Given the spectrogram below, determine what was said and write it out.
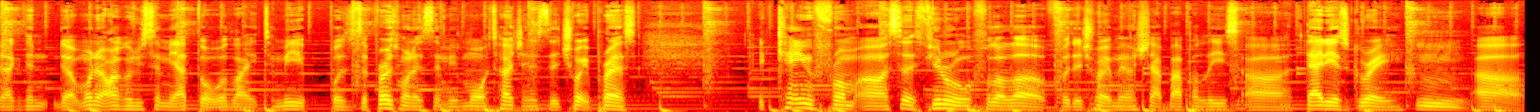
like the, the one of the articles you sent me. I thought was like to me was the first one that sent me more touching. It's Detroit Press. It came from uh, it says funeral full of love for Detroit man shot by police. Uh, Thaddeus Gray. Mm. Uh,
